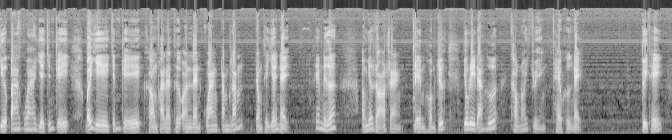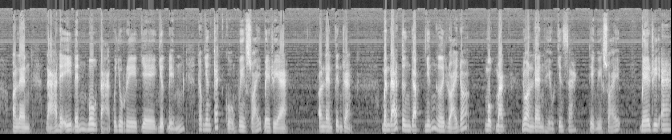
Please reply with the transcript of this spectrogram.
vừa ba qua về chính trị, bởi vì chính trị không phải là thứ Orlen quan tâm lắm trong thế giới này. Thêm nữa, ông nhớ rõ ràng đêm hôm trước, Yuri đã hứa không nói chuyện theo hướng này. Tuy thế, Orlen đã để ý đến mô tả của Yuri về nhược điểm trong nhân cách của nguyên soái Beria. Orlen tin rằng mình đã từng gặp những người loại đó một mặt, nếu anh hiểu chính xác, thì nguyên soái Beria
